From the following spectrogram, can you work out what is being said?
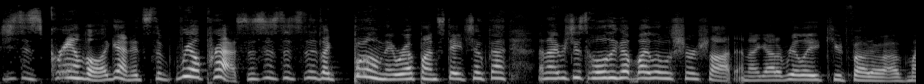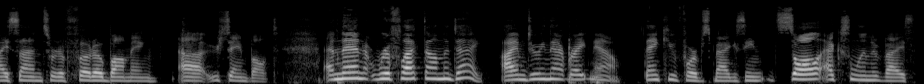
just a scramble. Again, it's the real press. This is this is like boom, they were up on stage so fast, and I was just holding up my little sure shot, and I got a really cute photo of my son sort of photo bombing uh, Usain Bolt, and then reflect on the day. I'm doing that right now. Thank you, Forbes Magazine. It's all excellent advice.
